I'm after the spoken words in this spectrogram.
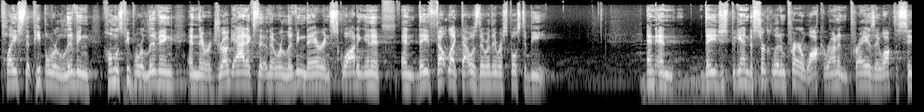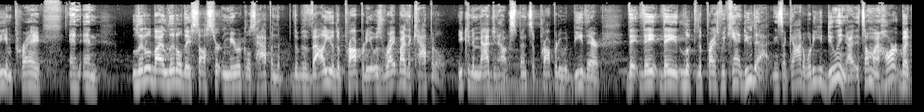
place that people were living, homeless people were living, and there were drug addicts that, that were living there and squatting in it. And they felt like that was where they were supposed to be. And, and they just began to circle it in prayer, walk around it and pray as they walk the city and pray. And, and little by little, they saw certain miracles happen. The, the, value of the property, it was right by the Capitol. You can imagine how expensive property would be there. They, they, they looked at the price, we can't do that. And he's like, God, what are you doing? It's on my heart, but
